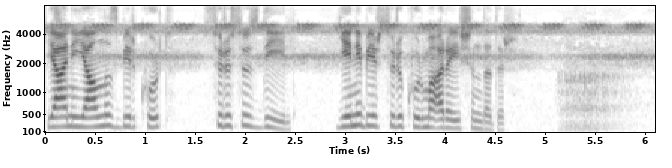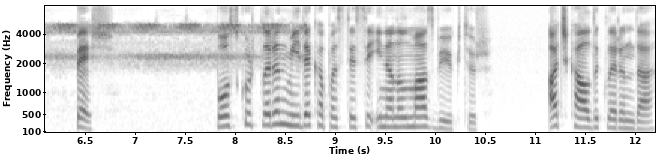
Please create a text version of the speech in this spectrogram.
Yani yalnız bir kurt, sürüsüz değil, yeni bir sürü kurma arayışındadır. 5. Bozkurtların mide kapasitesi inanılmaz büyüktür. Aç kaldıklarında,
